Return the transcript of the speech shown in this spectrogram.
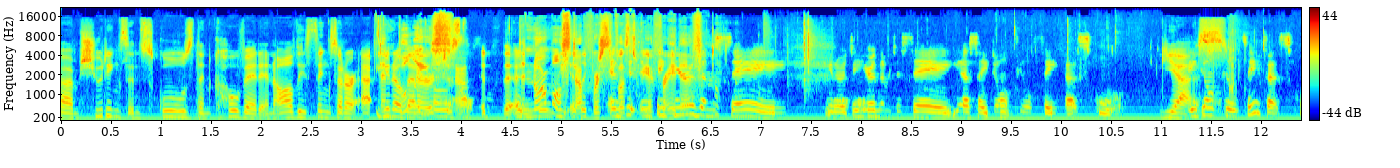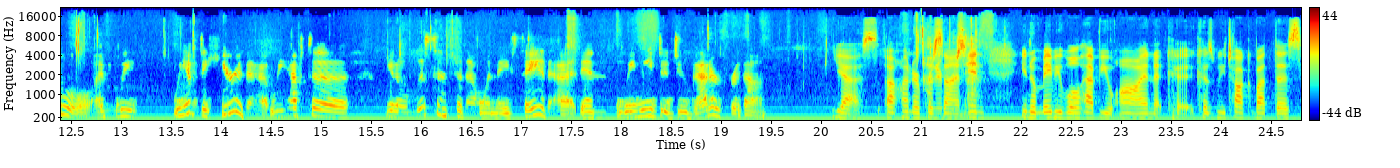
um, shootings in schools than COVID and all these things that are you and know bullies. that are just the, the normal stuff like, we're supposed to, to, be afraid of. to hear of. them say, you know, to hear them to say, yes, I don't feel safe at school. Yes, they don't feel safe at school. I mean, we we have to hear that. We have to you know, listen to them when they say that, and we need to do better for them. Yes, a hundred percent. And you know, maybe we'll have you on because we talk about this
